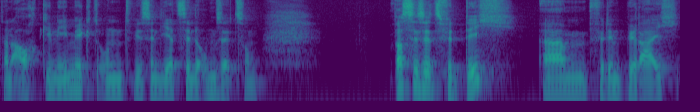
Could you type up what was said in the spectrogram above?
dann auch genehmigt und wir sind jetzt in der Umsetzung. Was ist jetzt für dich, ähm, für den Bereich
